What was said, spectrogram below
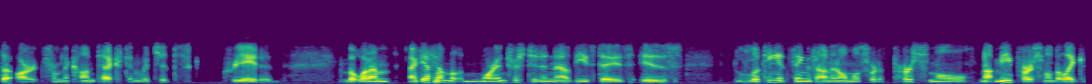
the art from the context in which it's created. But what I'm, I guess I'm more interested in now these days is looking at things on an almost sort of personal, not me personal, but like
